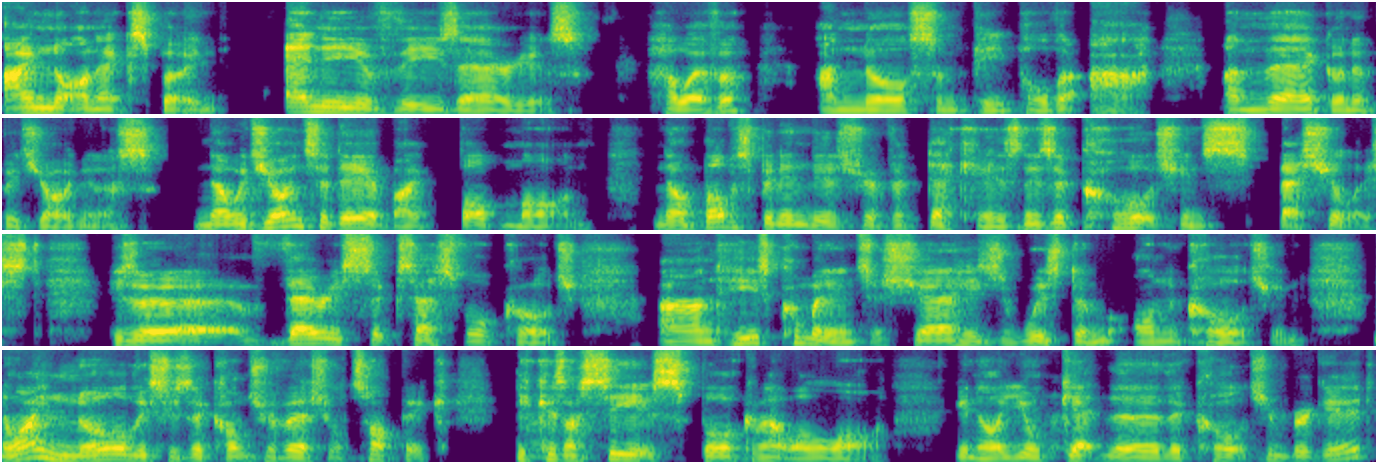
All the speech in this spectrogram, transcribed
I'm not an expert in any of these areas. However, I know some people that are and they're going to be joining us. Now, we're joined today by Bob Morton. Now, Bob's been in the industry for decades and he's a coaching specialist. He's a very successful coach and he's coming in to share his wisdom on coaching. Now, I know this is a controversial topic because I see it spoken about a lot. You know, you'll get the, the coaching brigade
